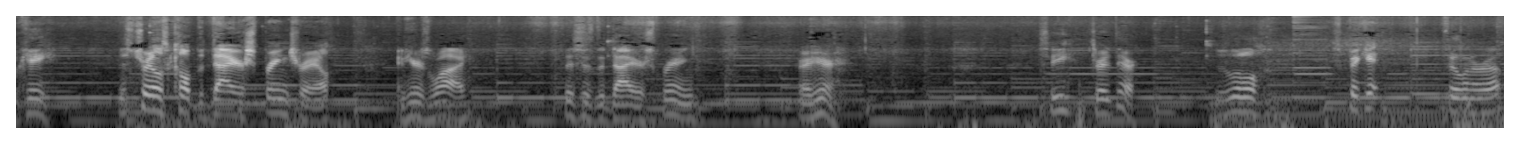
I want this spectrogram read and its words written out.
Okay, this trail is called the Dyer Spring Trail, and here's why. This is the Dyer Spring right here. See, it's right there. There's a little spigot filling her up.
